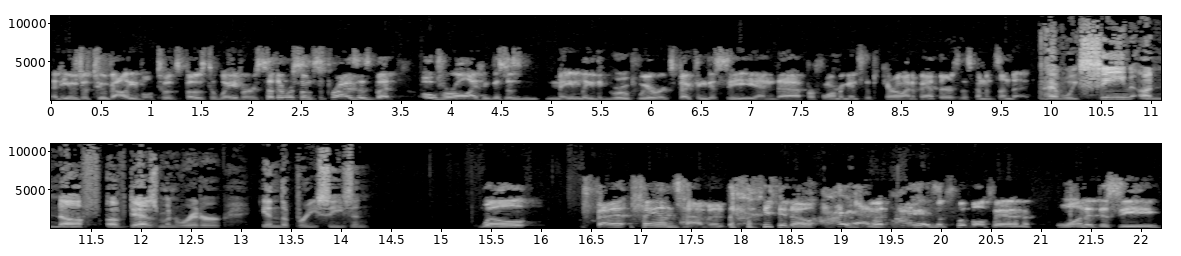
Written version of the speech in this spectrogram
that he was just too valuable to expose to waivers. So there were some surprises, but overall, I think this is mainly the group we were expecting to see and uh, perform against the Carolina Panthers this coming Sunday. Have we seen enough of Desmond Ridder in the preseason? Well, fa- fans haven't. you know, I haven't. I, as a football fan, wanted to see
